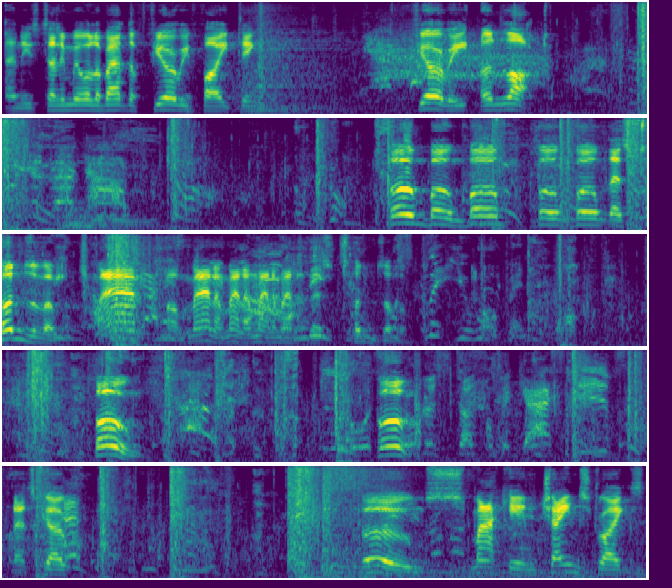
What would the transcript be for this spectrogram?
and he's telling me all about the Fury fighting. Fury unlocked. Boom, boom, boom, boom, boom. There's tons of them. Man, oh man, oh man, oh man, oh man. Oh, there's tons of them. Boom. Boom. Let's go. Boom. Smacking. Chain strikes.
